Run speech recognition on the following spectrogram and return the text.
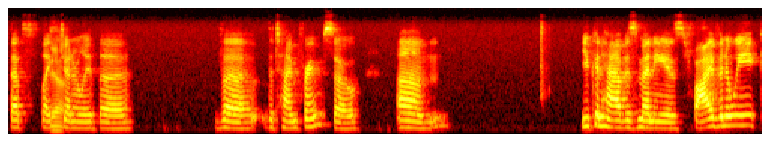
That's like Yeah. generally the the the time frame. So um, you can have as many as five in a week.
